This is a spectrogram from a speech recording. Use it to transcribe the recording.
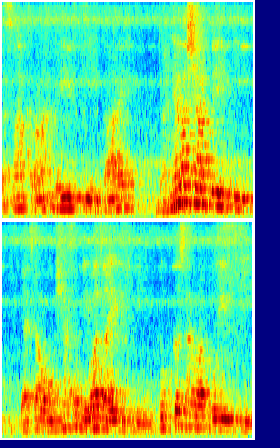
कसा प्राण घेईल की काय? धन्याला शाप देईल की त्याचा वंशाचा दिवा जाईल की दुःख सर्वात होईल की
